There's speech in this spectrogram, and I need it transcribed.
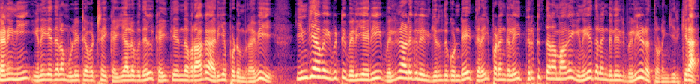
கணினி இணையதளம் உள்ளிட்டவற்றை கையாளுவதில் கைத்தேர்ந்தவராக அறியப்படும் ரவி இந்தியாவை விட்டு வெளியேறி வெளிநாடுகளில் இருந்து கொண்டே திரைப்படங்களை திருட்டுத்தனமாக இணையதளங்களில் வெளியிடத் தொடங்கியிருக்கிறார்.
